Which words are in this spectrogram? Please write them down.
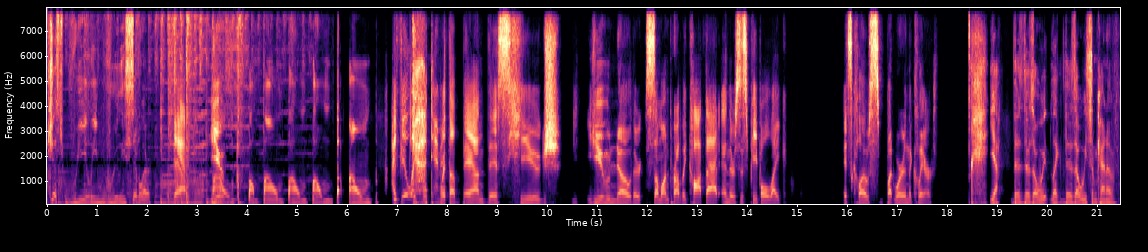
just really really similar. Damn. You. Boom, boom, boom, boom, Boom. I feel like God with a band this huge, you know, there someone probably caught that, and there's this people like, it's close, but we're in the clear. Yeah, there's there's always like there's always some kind of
